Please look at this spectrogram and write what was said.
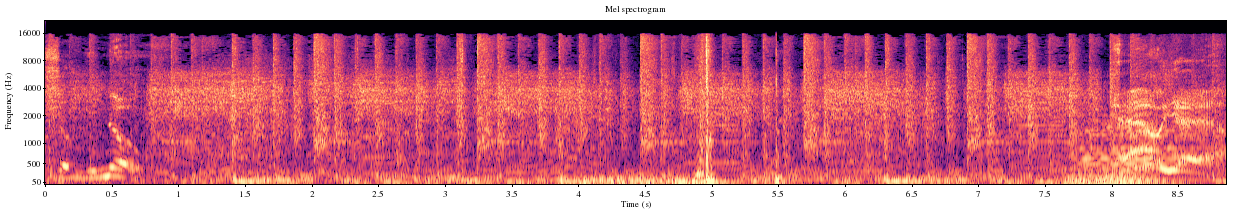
So you know. Hell yeah!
